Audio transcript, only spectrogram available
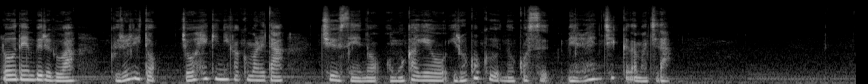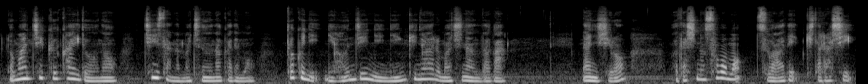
う。ローデンブルグはぐるりと城壁に囲まれた中世の面影を色濃く残すメルヘンチックな街だ。ロマンチック街道の小さな街の中でも特に日本人に人気のある街なのだが、何しろ私の祖母もツアーで来たらしい。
